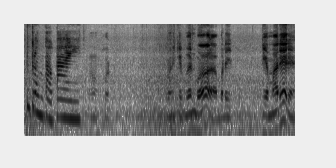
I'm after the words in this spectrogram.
วิ่งตรงต่อไปอ้าวกดวันนี้เก็บเงินบ่ล่ะบ่ได้เตรียมมาเด้เนี่ย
